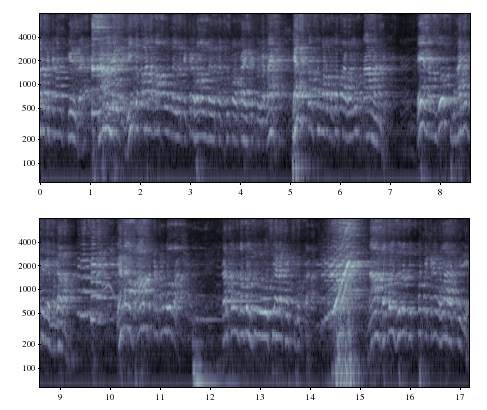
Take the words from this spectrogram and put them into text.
ಯಾಕೆ ನಾನು ಕೇಳಿದ. ನಾನು ಹೇಳಿದೆ ಈಗಪ್ಪ ನಮ್ಮ ಅಪ್ಪ ಒಂದು ಐವತ್ತು ಎಕರೆ ಹೊಲ, ಒಂದು ಐವತ್ತು ಲಕ್ಷ ರೂಪಾಯಿ ರೊಕ್ಕ ಹಾಕಿರ್ತಾನ ಹೆಂಗೆ ಖರ್ಚು ಮಾಡೋದು ಗೊತ್ತಾಗೋದು ನಾನು ಅಂದೆ. ಏ, ನಮ್ಮ ದೋಸ್ತ್ ಭಾರಿ ಇದ್ದರೆ ಮಗ. ಏನ ಬಾ ಅಂತ ಕರ್ಕೊಂಡು ಹೋದ. ಕರ್ಕೊಂಡು ಡಬಲ್ ಜೀರೋ ಓಸಿ ಆಡಕ್ಕೆ ಹಚ್ಚಿಬಿಟ್ಟ. ನಾ ಡಬಲ್ ಜೀರೋಕ್ಕೆ ಇಪ್ಪತ್ತು ಎಕರೆ ಹೊಲ ಹಾಕ್ತಿದ್ದೆ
